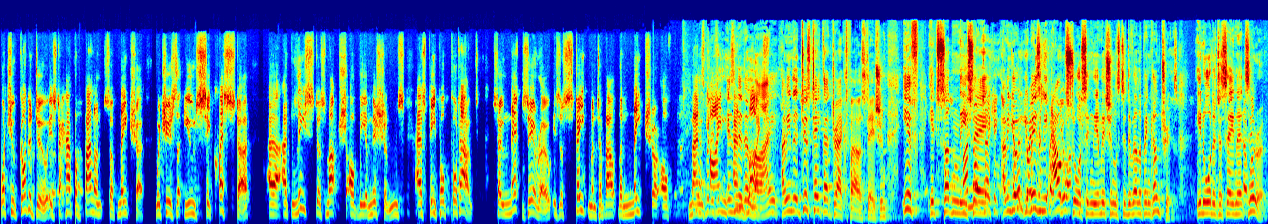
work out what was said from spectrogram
What you've got to do is to have the balance of nature, which is that you sequester uh, at least as much of the emissions as people put out. So net zero is a statement about the nature of mankind. Yes, isn't it a life. lie? I mean, just take that Drax power station. If it's suddenly I'm say, taking, I mean, you're, you're basically respect, outsourcing you are, the emissions to developing countries in order to say net uh, zero. Well,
